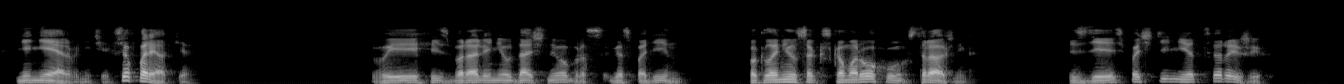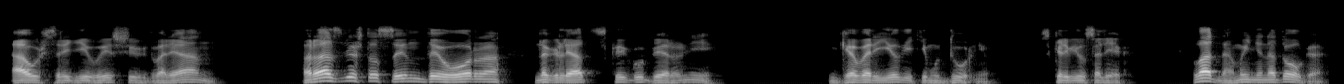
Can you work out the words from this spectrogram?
— «не нервничай, все в порядке». «Вы избрали неудачный образ, господин», — поклонился к скомороху стражник. «Здесь почти нет рыжих, а уж среди высших дворян разве что сын Деора Наглядской губернии». «Говорил ведь ему дурню», — скривился Олег. «Ладно, мы ненадолго,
